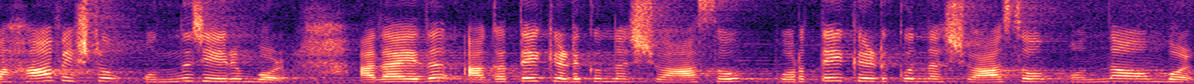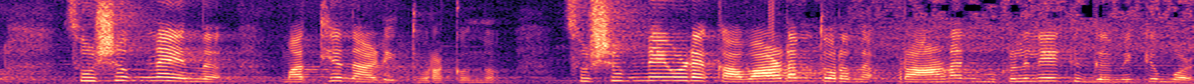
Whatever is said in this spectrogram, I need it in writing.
മഹാവിഷ്ണുവും ഒന്നു ചേരുമ്പോൾ അതായത് അകത്തേക്കെടുക്കുന്ന ശ്വാസവും പുറത്തേക്കെടുക്കുന്ന ശ്വാസവും ഒന്നാവുമ്പോൾ സുഷുപ്ന എന്ന് മധ്യനാടി തുറക്കുന്നു. സുഷുപ്നയുടെ കവാടം തുറന്ന് പ്രാണൻ മുകളിലേക്ക് ഗമിക്കുമ്പോൾ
